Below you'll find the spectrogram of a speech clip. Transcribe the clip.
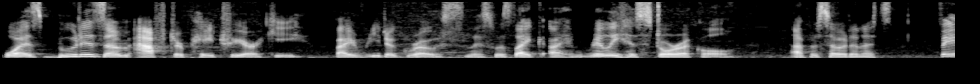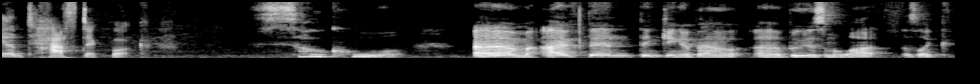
was Buddhism After Patriarchy by Rita Gross. And this was like a really historical episode and it's fantastic book. So cool. Um, I've been thinking about uh, Buddhism a lot as like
